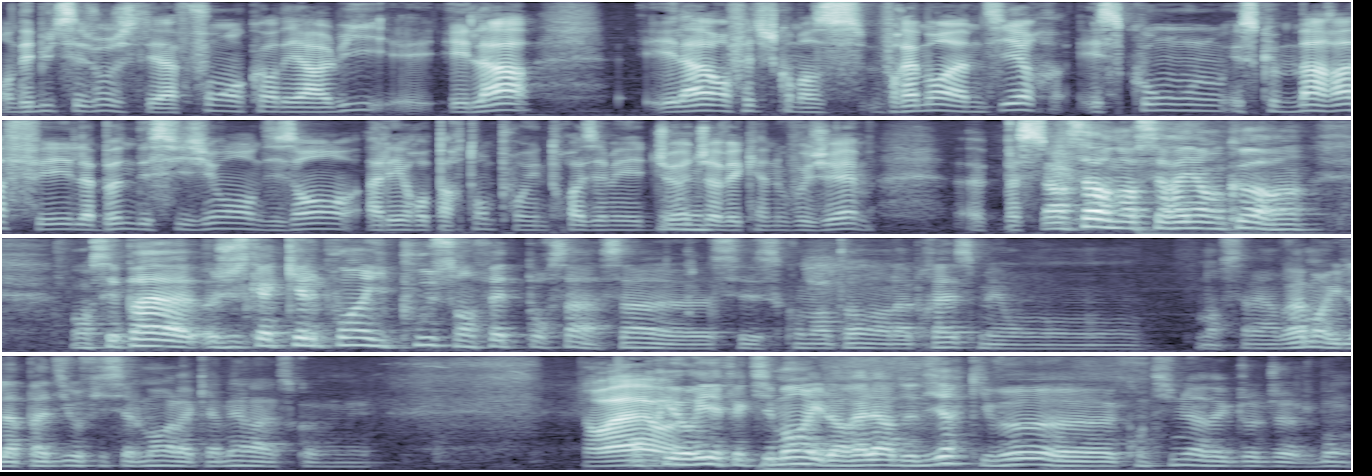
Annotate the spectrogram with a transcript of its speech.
En début de saison, j'étais à fond encore derrière lui et, là. Et là, en fait, je commence vraiment à me dire est-ce qu'on, est-ce que Mara fait la bonne décision en disant allez repartons pour une troisième année de Judge avec un nouveau GM parce Alors ça, on n'en sait rien encore. Hein. On ne sait pas jusqu'à quel point il pousse en fait pour ça. Ça, euh, c'est ce qu'on entend dans la presse, mais on n'en sait rien vraiment. Il l'a pas dit officiellement à la caméra. Ouais, a priori, effectivement, il aurait l'air de dire qu'il veut euh, continuer avec Joe Judge. Bon,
